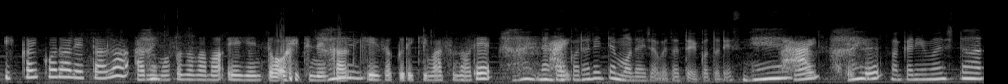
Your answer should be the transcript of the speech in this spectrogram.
1回来られたら、あの、もうそのまま永遠と1年間継続できますので、はい、何回来られても大丈夫だということですね。はい、はい、わかりました。ま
